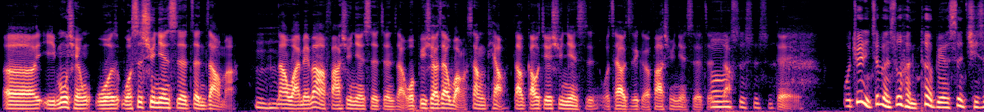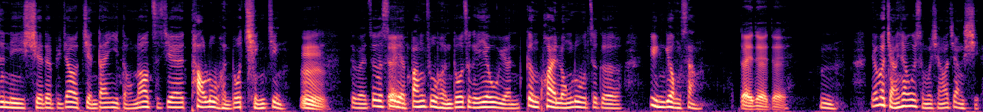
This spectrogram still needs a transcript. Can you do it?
呃，以目前我我是训练师的证照嘛，嗯，那我还没办法发训练师的证照，我必须要在往上跳到高阶训练师，我才有资格发训练师的证照。哦，是是是。对，我觉得你这本书很特别是，其实你写的比较简单易懂，然后直接套路很多情境，嗯，对不对？这个是也帮助很多这个业务员更快融入这个运用上。对对对，嗯，你要不要讲一下为什么想要这样写？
